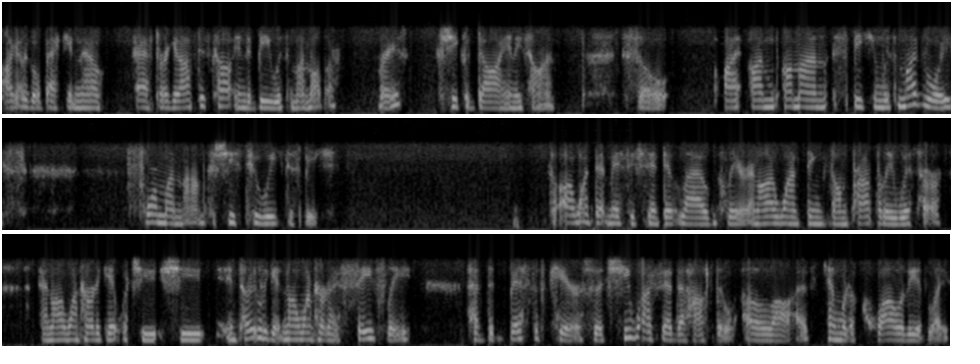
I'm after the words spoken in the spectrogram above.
I got to go back in now after I get off this call and to be with my mother. Right? She could die anytime. So I, I'm. I'm on speaking with my voice for my mom because she's too weak to speak. So I want that message sent out loud and clear, and I want things done properly with her. And I want her to get what she she entitled to get, and I want her to safely have the best of care so that she walks out of that hospital alive and with a quality of life.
